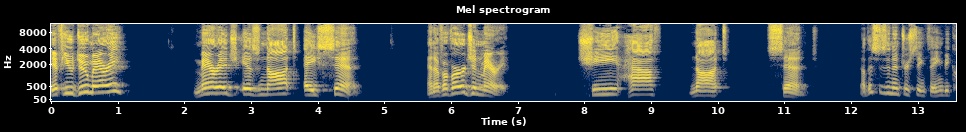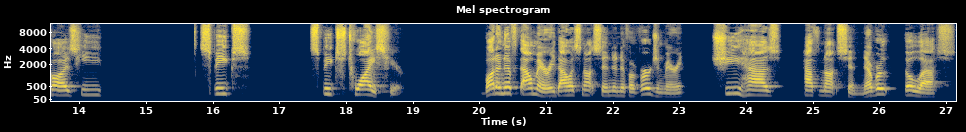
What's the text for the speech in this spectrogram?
If you do marry, marriage is not a sin. And if a virgin marry, she hath not sinned. Now, this is an interesting thing because he speaks speaks twice here. But and if thou marry, thou hast not sinned, and if a virgin marry, she has hath not sinned. Nevertheless,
